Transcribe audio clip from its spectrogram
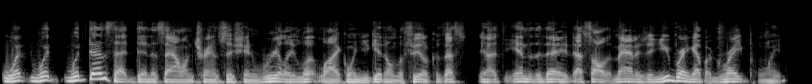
what what what does that Dennis Allen transition really look like when you get on the field? Because that's you know, at the end of the day, that's all that matters. And you bring up a great point.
